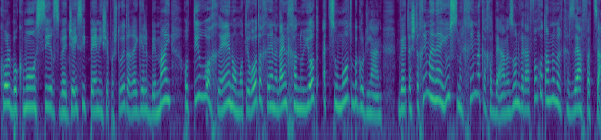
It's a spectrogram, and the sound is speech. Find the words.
כלבו כמו סירס וג'ייסי פני שפשטו את הרגל במאי, הותירו אחריהן או מותירות אחריהן עדיין חנויות עצומות בגודלן, ואת השטחים האלה היו שמחים לקחת באמזון ולהפוך אותם למרכזי הפצה,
